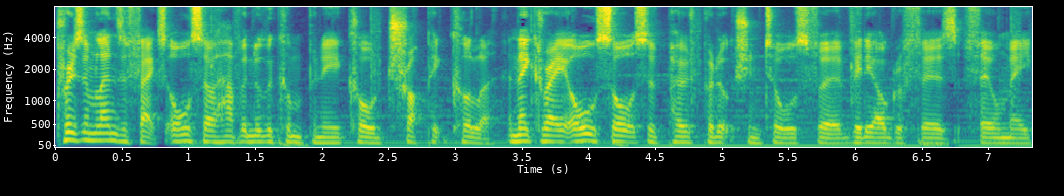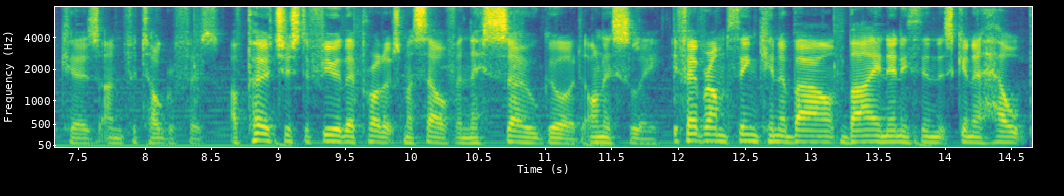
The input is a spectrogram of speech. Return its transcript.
Prism Lens Effects also have another company called Tropic Colour, and they create all sorts of post-production tools for videographers, filmmakers, and photographers. I've purchased a few of their products myself, and they're so good, honestly. If ever I'm thinking about buying anything that's gonna help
